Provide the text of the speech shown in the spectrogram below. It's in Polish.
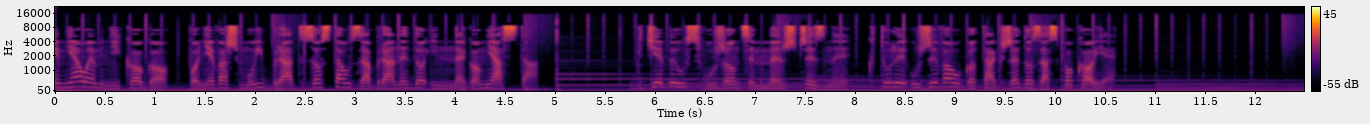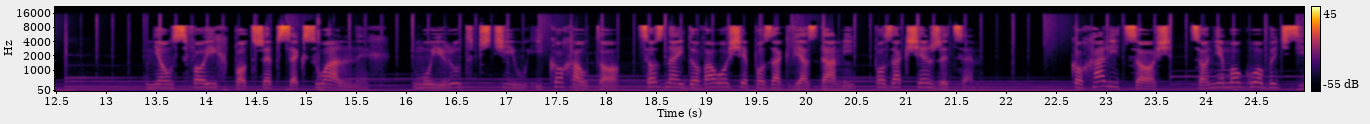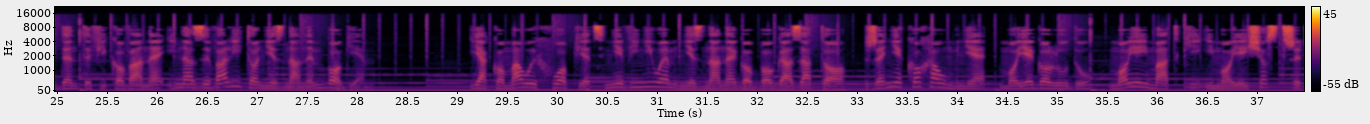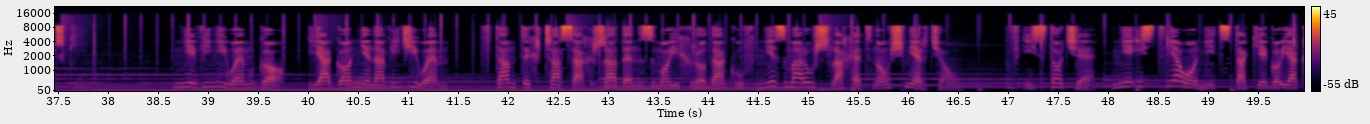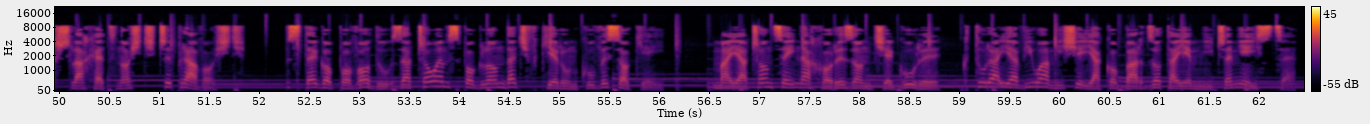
Nie miałem nikogo, ponieważ mój brat został zabrany do innego miasta, gdzie był służącym mężczyzny, który używał go także do zaspokoje nią swoich potrzeb seksualnych. Mój ród czcił i kochał to, co znajdowało się poza gwiazdami, poza księżycem. Kochali coś, co nie mogło być zidentyfikowane i nazywali to nieznanym Bogiem. Jako mały chłopiec nie winiłem nieznanego Boga za to, że nie kochał mnie, mojego ludu, mojej matki i mojej siostrzyczki. Nie winiłem go. Ja go nienawidziłem. W tamtych czasach żaden z moich rodaków nie zmarł szlachetną śmiercią. W istocie, nie istniało nic takiego jak szlachetność czy prawość. Z tego powodu zacząłem spoglądać w kierunku wysokiej, majaczącej na horyzoncie góry, która jawiła mi się jako bardzo tajemnicze miejsce.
